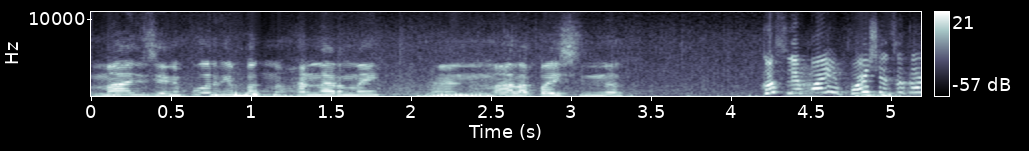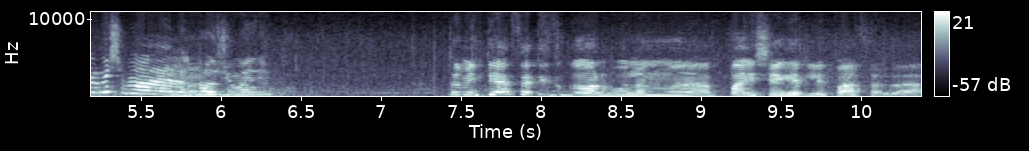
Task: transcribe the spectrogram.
माझ्याच्याने पोरगी बघणं होणार नाही आणि मला पैसे न कसले पैसे पैशाचं काय विषय मारायला मग? भाऊजी म्हणजे? तुम्ही त्यासाठीच गोड बोलून म- पैसे घेतले पाच हजार.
